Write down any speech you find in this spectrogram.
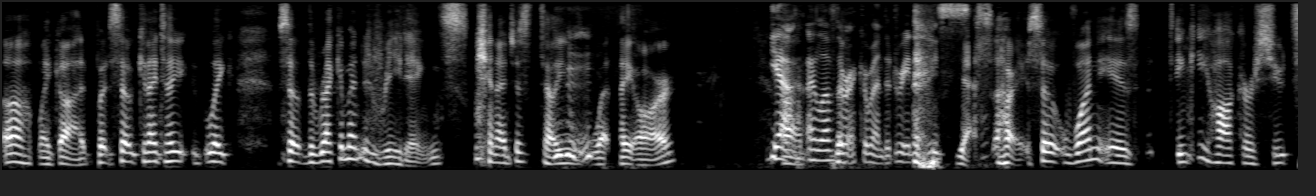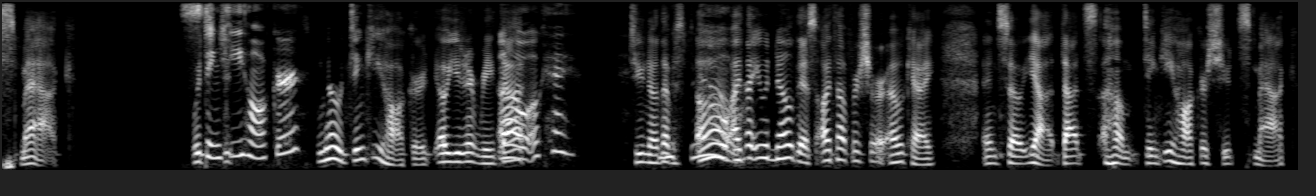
Oh my God. But so, can I tell you, like, so the recommended readings, can I just tell you Mhm. what they are? yeah, um, I love the, the- recommended readings. Yes. All right. So, one is Dinky Hocker Shoots Smack. Stinky Hocker? No, Dinky Hocker. Oh, you didn't read that? Oh, okay. Do you know that? Was, Oh, I thought you would know this. I thought for sure. Okay. And so, yeah, that's um, Dinky Hocker Shoots Smack.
